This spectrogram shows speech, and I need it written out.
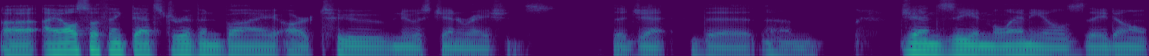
Uh, I also think that's driven by our two newest generations, the Gen, the um, Gen Z and millennials. They don't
